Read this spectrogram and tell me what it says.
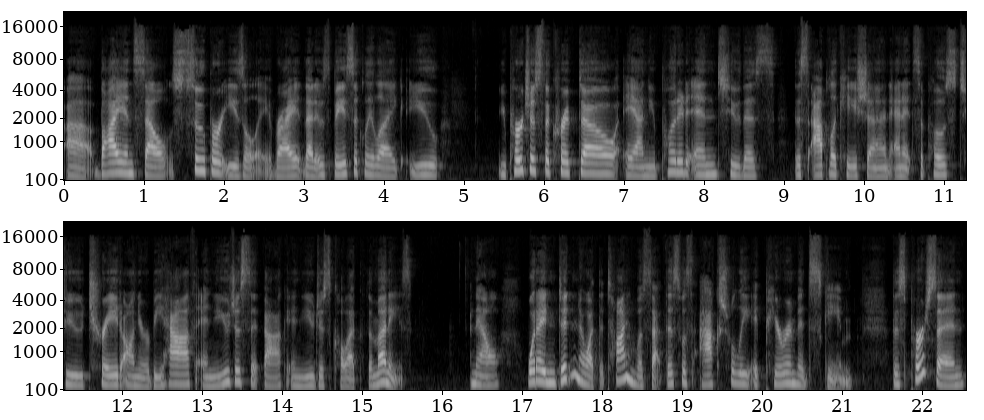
uh, buy and sell super easily, right? That it was basically like you you purchase the crypto and you put it into this this application and it's supposed to trade on your behalf and you just sit back and you just collect the monies. Now, what I didn't know at the time was that this was actually a pyramid scheme this person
